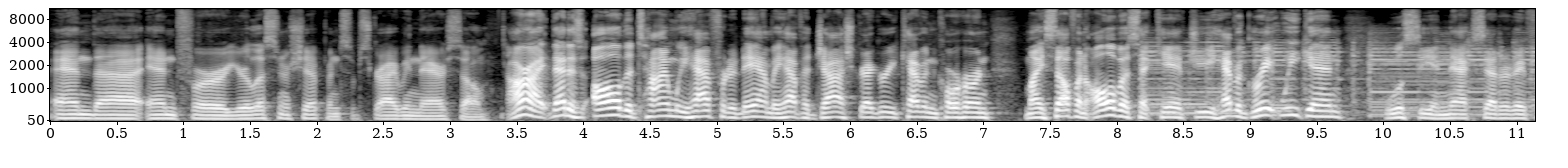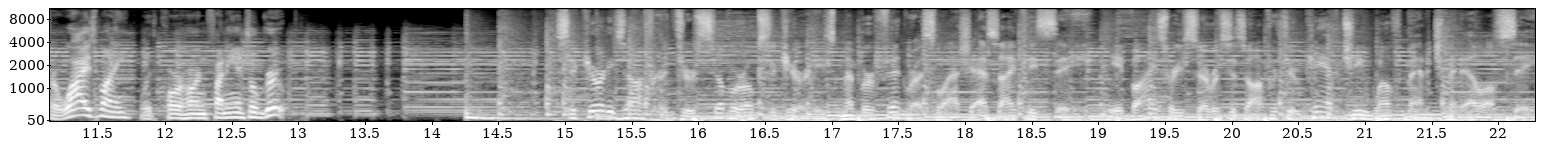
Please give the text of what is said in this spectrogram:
and uh, and for your listenership and subscribing there. So, all right, that is all the time we have for today. On behalf of Josh Gregory, Kevin Korhorn, myself, and all of us at KFG, have a great weekend. We'll see you next Saturday for Wise Money with Korhorn Financial Group. Securities offered through Silver Oak Securities, member FINRA slash SIPC. Advisory services offered through KFG Wealth Management LLC.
